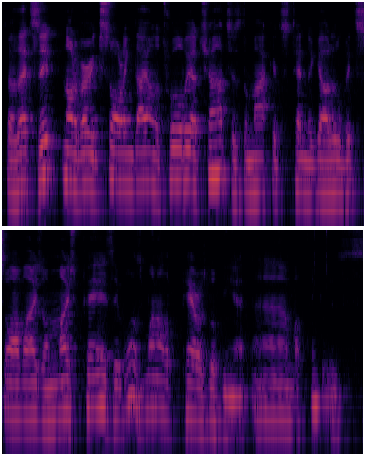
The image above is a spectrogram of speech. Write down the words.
So that's it. Not a very exciting day on the 12-hour charts as the markets tend to go a little bit sideways on most pairs. There was one other pair I was looking at. Um, I think it was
